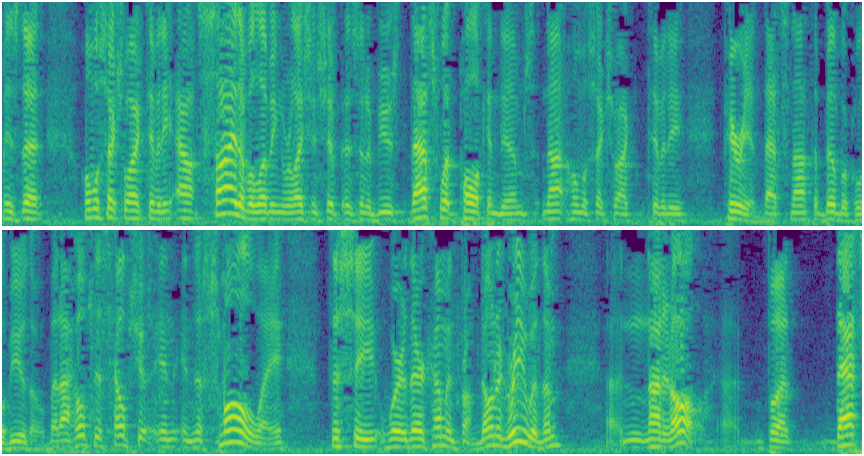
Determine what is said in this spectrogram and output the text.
is that homosexual activity outside of a loving relationship is an abuse. That's what Paul condemns, not homosexual activity, period. That's not the biblical view, though. But I hope this helps you in, in a small way to see where they're coming from. Don't agree with them, uh, not at all. Uh, but that's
